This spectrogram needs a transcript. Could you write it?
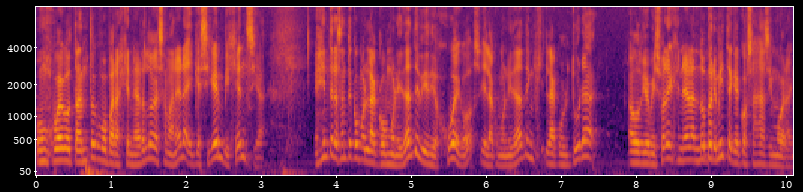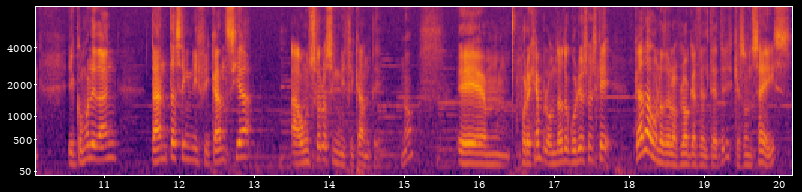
un juego tanto como para generarlo de esa manera y que siga en vigencia? Es interesante como la comunidad de videojuegos y la comunidad, en, la cultura audiovisual en general no permite que cosas así mueran. Y cómo le dan tanta significancia a un solo significante, ¿no? Eh, por ejemplo, un dato curioso es que cada uno de los bloques del Tetris, que son seis,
